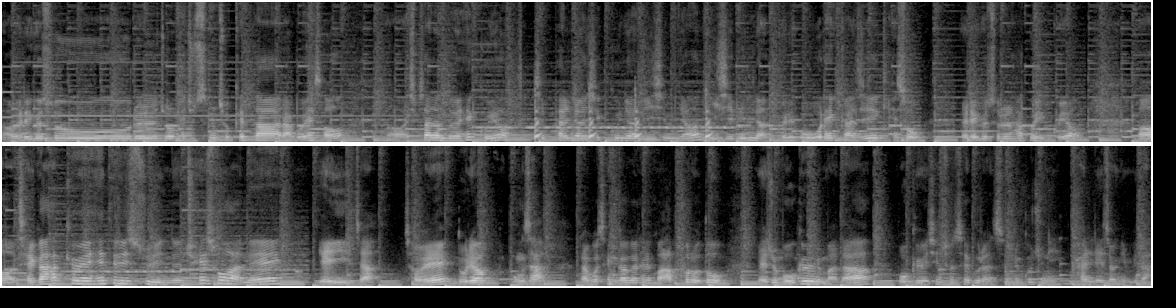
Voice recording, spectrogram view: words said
어, 의뢰 교수를 좀 해줬으면 좋겠다라고 해서 어, 14년도에 했고요. 18년, 19년, 20년, 21년 그리고 올해까지 계속 의뢰 교수를 하고 있고요. 어, 제가 학교에 해드릴 수 있는 최소한의 예의이자 저의 노력 봉사라고 생각을 하고 앞으로도 매주 목요일마다 목요일 신촌 세브란스는 꾸준히 갈 예정입니다.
